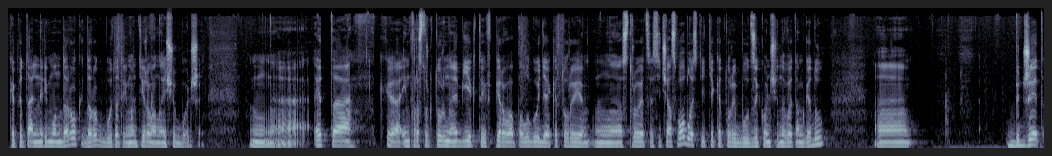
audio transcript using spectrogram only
капитальный ремонт дорог, и дорог будет отремонтировано еще больше. Это инфраструктурные объекты в первого полугодия, которые строятся сейчас в области, те, которые будут закончены в этом году. Uh, Бюджет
